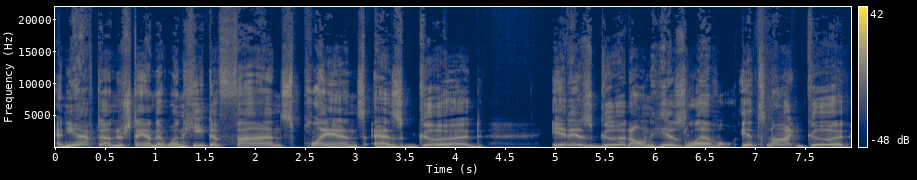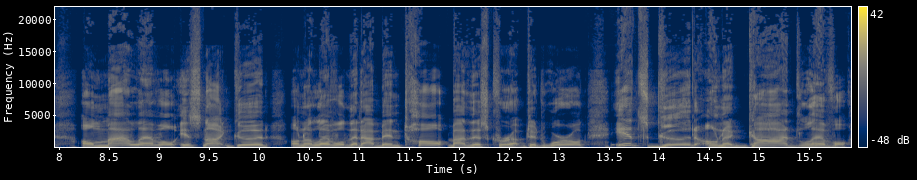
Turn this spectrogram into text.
And you have to understand that when He defines plans as good, it is good on his level. It's not good on my level. It's not good on a level that I've been taught by this corrupted world. It's good on a God level.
